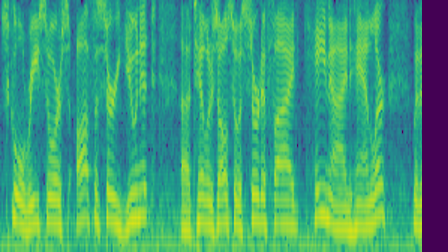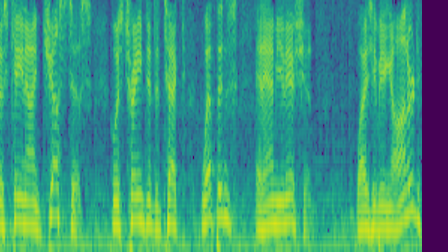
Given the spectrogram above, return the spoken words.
school resource officer unit. Uh, Taylor's also a certified canine handler with his canine Justice, who is trained to detect weapons and ammunition. Why is he being honored?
